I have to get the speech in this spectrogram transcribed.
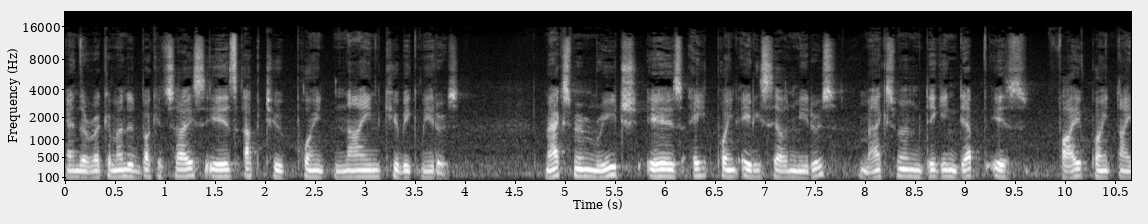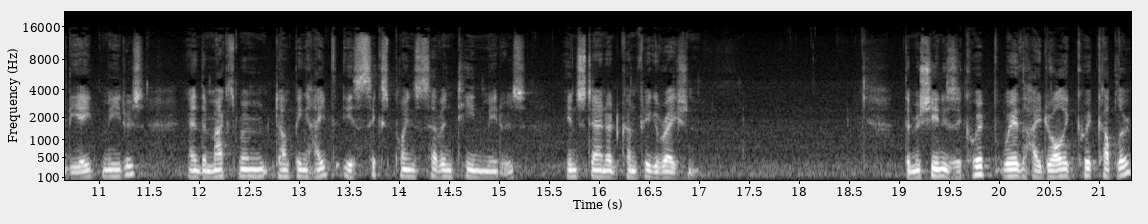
and the recommended bucket size is up to 0.9 cubic meters. Maximum reach is 8.87 meters, maximum digging depth is 5.98 meters, and the maximum dumping height is 6.17 meters in standard configuration. The machine is equipped with hydraulic quick coupler,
